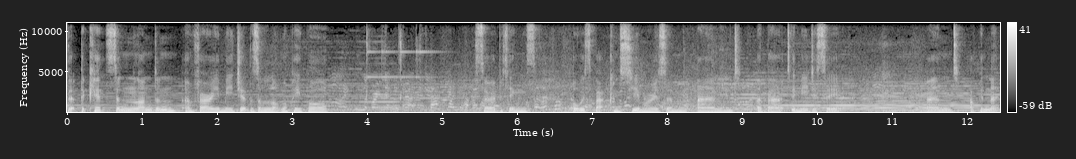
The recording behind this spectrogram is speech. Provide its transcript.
that the kids in London are very immediate, there's a lot more people, so everything's always about consumerism and about immediacy. And up in the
